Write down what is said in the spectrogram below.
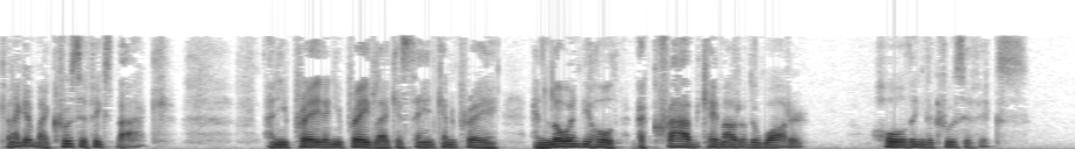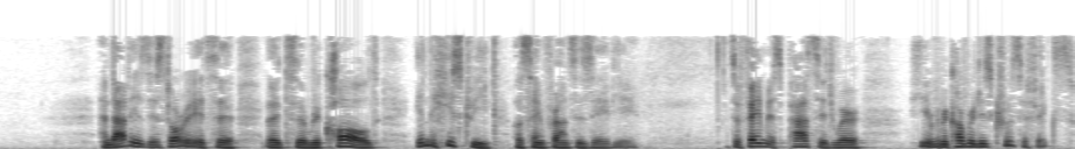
can I get my crucifix back? And he prayed and he prayed like a saint can pray. And lo and behold, a crab came out of the water holding the crucifix. And that is the story. It's, a, it's a recalled in the history of St. Francis Xavier. It's a famous passage where he recovered his crucifix.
